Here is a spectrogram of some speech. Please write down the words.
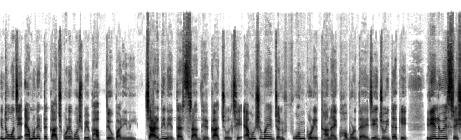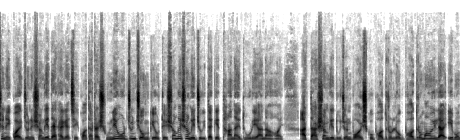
কিন্তু ও যে এমন একটা কাজ করে বসবে ভাবতেও পারিনি। চার দিনে তার শ্রাদ্ধের কাজ চলছে, এমন সময় একজন ফোন করে থানায় খবর দেয় যে জয়িতাকে রেলওয়ে স্টেশনে কয়েকজনের সঙ্গে দেখা গেছে, কথাটা শুনে অর্জুন চমকে ওঠে, সঙ্গে সঙ্গে জয়িতাকে থানায় ধরে আনা হয়, আর তার সঙ্গে দুজন বয়স্ক ভদ্রলোক, ভদ্রমহিলা এবং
